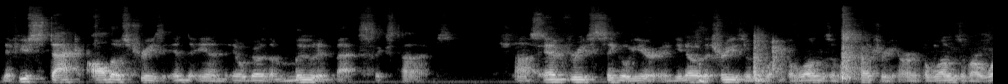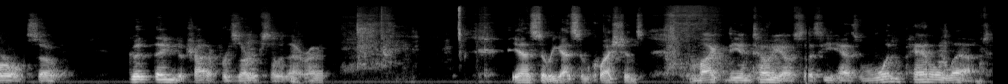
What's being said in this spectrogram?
And if you stack all those trees end to end, it will go to the moon and back six times uh, every single year. And you know, the trees are the, the lungs of our country, are the lungs of our world. So, good thing to try to preserve some of that, right? Yeah, so we got some questions. Mike D'Antonio says he has one panel left,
